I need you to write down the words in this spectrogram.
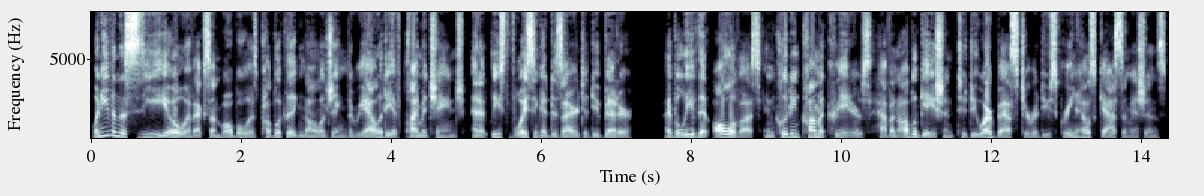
When even the CEO of ExxonMobil is publicly acknowledging the reality of climate change and at least voicing a desire to do better, I believe that all of us, including comic creators, have an obligation to do our best to reduce greenhouse gas emissions,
